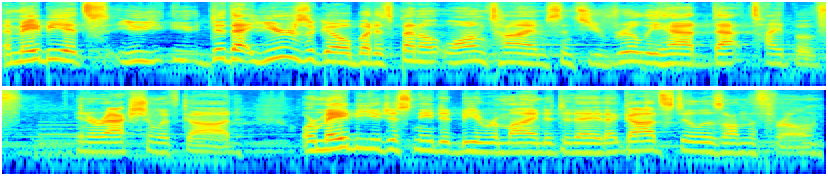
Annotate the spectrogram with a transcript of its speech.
And maybe it's you, you did that years ago, but it's been a long time since you've really had that type of interaction with God. Or maybe you just need to be reminded today that God still is on the throne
